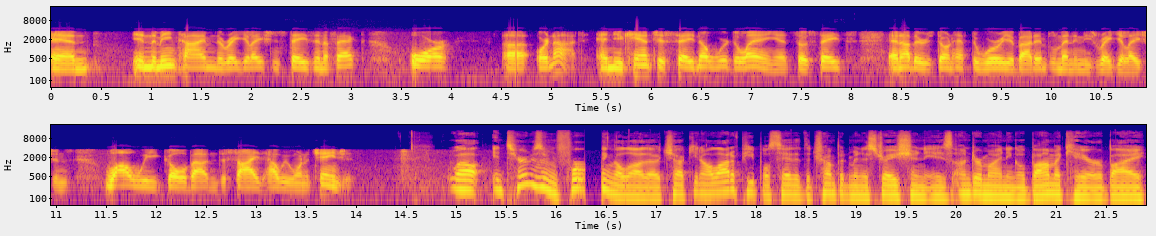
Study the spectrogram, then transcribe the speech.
and in the meantime the regulation stays in effect or uh, or not. And you can't just say no we're delaying it so states and others don't have to worry about implementing these regulations while we go about and decide how we want to change it. Well in terms of enforcement the law, though, Chuck, you know, a lot of people say that the Trump administration is undermining Obamacare by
